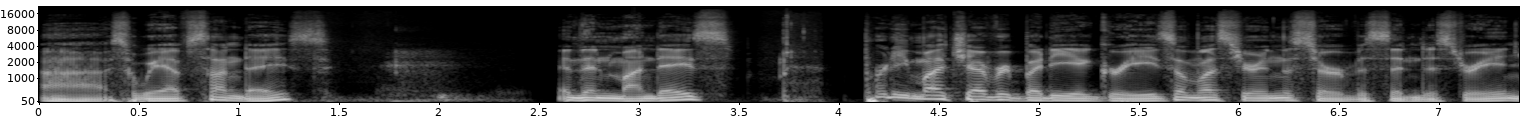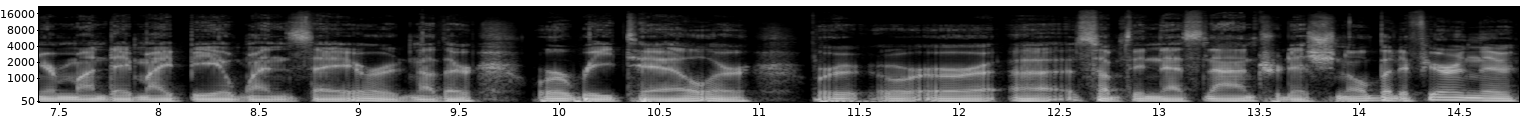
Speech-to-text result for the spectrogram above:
uh, so we have Sundays. And then Mondays, pretty much everybody agrees, unless you're in the service industry and your Monday might be a Wednesday or another, or retail or or, or, or uh, something that's non-traditional. But if you're in the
